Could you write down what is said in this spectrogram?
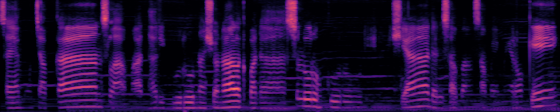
Saya mengucapkan selamat Hari Guru Nasional kepada seluruh guru di Indonesia dari Sabang sampai Merauke.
